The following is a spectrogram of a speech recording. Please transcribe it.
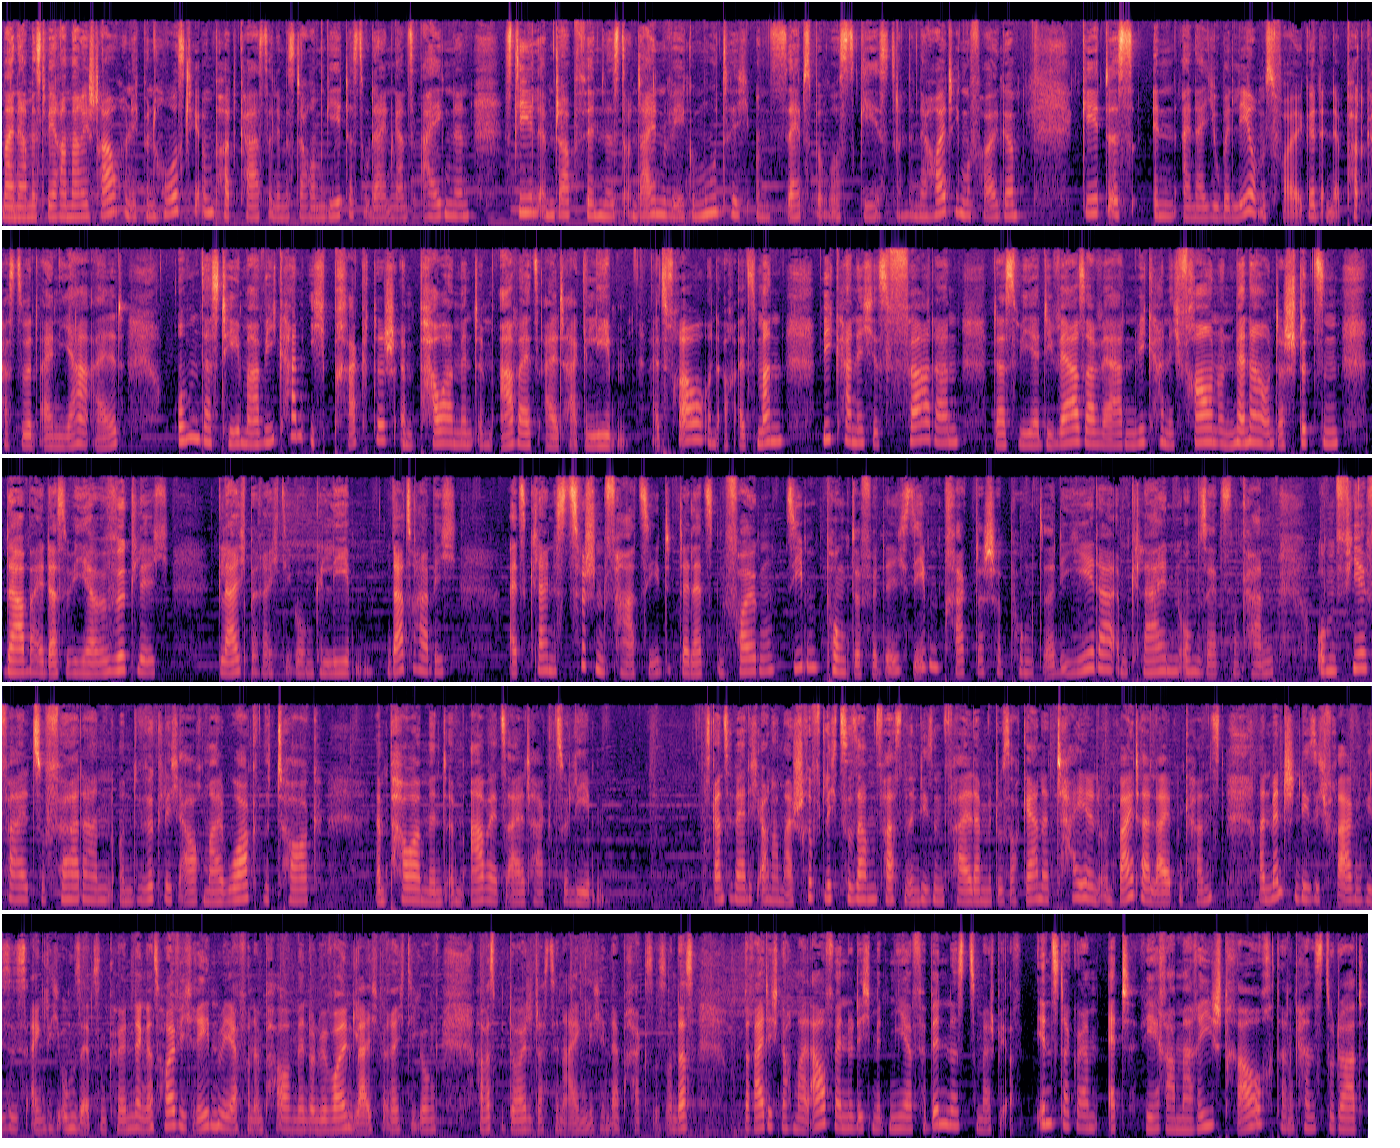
Mein Name ist Vera Marie Strauch und ich bin Host hier im Podcast, in dem es darum geht, dass du deinen ganz eigenen Stil im Job findest und deinen Weg mutig und selbstbewusst gehst. Und in der heutigen Folge geht es in einer Jubiläumsfolge, denn der Podcast wird ein Jahr alt, um das Thema, wie kann ich praktisch Empowerment im Arbeitsalltag leben? Als Frau und auch als Mann, wie kann ich es fördern, dass wir diverser werden? Wie kann ich Frauen und Männer unterstützen dabei, dass wir wirklich Gleichberechtigung leben. Dazu habe ich als kleines Zwischenfazit der letzten Folgen sieben Punkte für dich, sieben praktische Punkte, die jeder im Kleinen umsetzen kann, um Vielfalt zu fördern und wirklich auch mal Walk the Talk Empowerment im Arbeitsalltag zu leben. Das Ganze werde ich auch nochmal schriftlich zusammenfassen in diesem Fall, damit du es auch gerne teilen und weiterleiten kannst an Menschen, die sich fragen, wie sie es eigentlich umsetzen können. Denn ganz häufig reden wir ja von Empowerment und wir wollen Gleichberechtigung. Aber was bedeutet das denn eigentlich in der Praxis? Und das bereite ich nochmal auf, wenn du dich mit mir verbindest, zum Beispiel auf Instagram at Vera Marie Strauch. Dann kannst du dort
